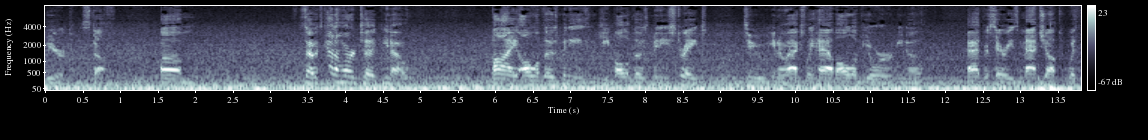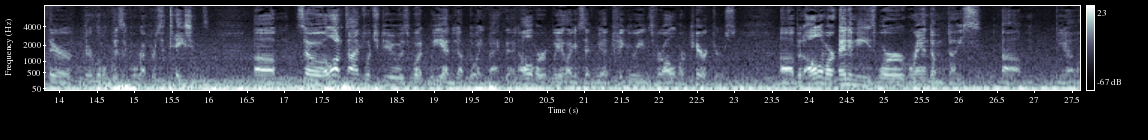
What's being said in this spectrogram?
weird stuff. Um, so it's kind of hard to you know buy all of those minis and keep all of those minis straight to you know actually have all of your you know adversaries match up with their their little physical representations. Um, so a lot of times, what you do is what we ended up doing back then. All of our, we like I said, we had figurines for all of our characters, uh, but all of our enemies were random dice. Um, you know,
